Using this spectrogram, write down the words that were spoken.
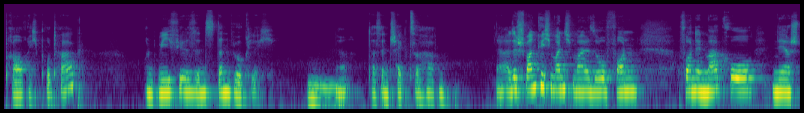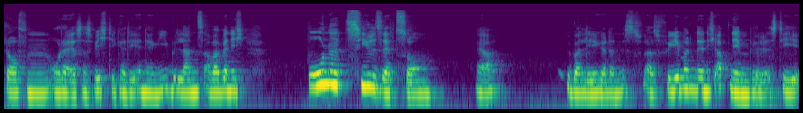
brauche ich pro Tag und wie viel sind es dann wirklich? Ja, das in Check zu haben. Ja, also schwanke ich manchmal so von, von den Makronährstoffen oder ist es wichtiger die Energiebilanz. Aber wenn ich ohne Zielsetzung ja, überlege, dann ist also für jemanden, der nicht abnehmen will, ist die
